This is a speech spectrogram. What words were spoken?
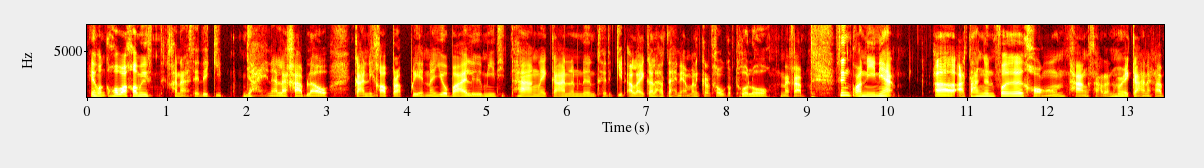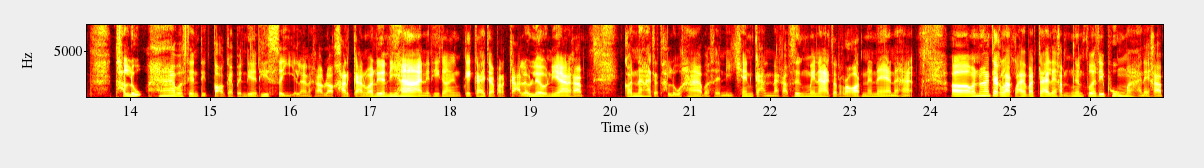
เหตุผลก็เพราะว่าเขามีขนาดเศรษฐกิจใหญ่นั่นแหละครับแล้วการที่เขาปรับเปลี่ยนนโยบายหรือมีทิศทางในการดำเนินเศรษฐกิจอะไรก็แล้วแต่เนี่ยมันกระทบกับทั่วโลกนะครับซึ่งตอนนี้เนี่ย อัตราเงินเฟ้อของทางสหรัฐอเมริกานะครับทะลุ 5%ติดต่อกันเป็นเดือนที่ 4 แล้วนะครับแล้วคาดการณ์ว่าเดือนที่5เนี่ยที่กำลังใกล้ๆจะประกาศเร็วๆนี้นะครับก็น่าจะทะลุ 5%อีกเช่นกันนะครับซึ่งไม่น่าจะรอดแน่ๆนะฮะเออมันมาจากหลากหลายปัจจัยเลยครับเงินเฟ้อที่พุ่งมานะครับ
